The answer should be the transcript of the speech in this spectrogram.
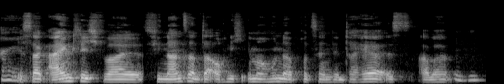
Ah, ja. Ich sage eigentlich, weil das Finanzamt da auch nicht immer 100% hinterher ist, aber mhm.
